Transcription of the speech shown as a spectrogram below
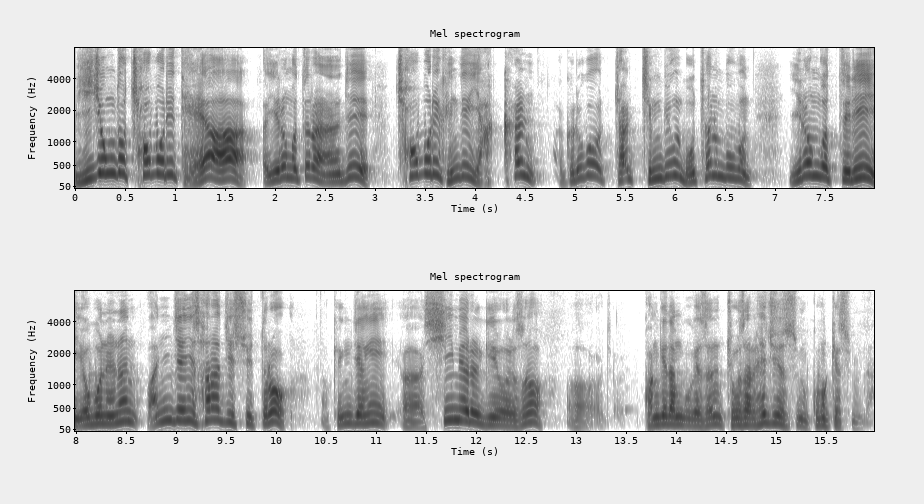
이 정도 처벌이 돼야 이런 것들을 안 하지 처벌이 굉장히 약한 그리고 잘 증빙을 못하는 부분 이런 것들이 이번에는 완전히 사라질 수 있도록 굉장히 어, 심혈을 기울여서 어, 관계 당국에서는 조사를 해주셨으면 고맙겠습니다.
